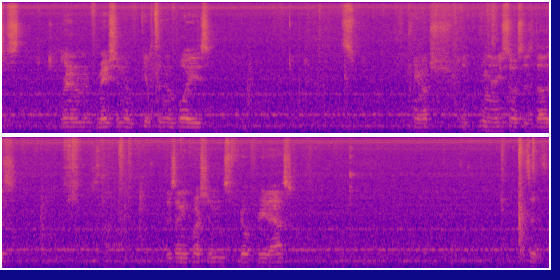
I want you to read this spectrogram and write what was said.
just random information of give to the employees. It's pretty much what Human Resources does. If there's any questions, feel free to ask. That's it.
